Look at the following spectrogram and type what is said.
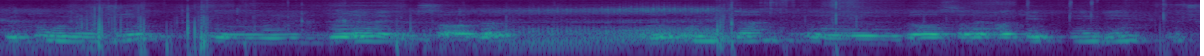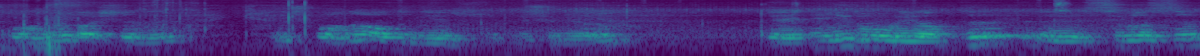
Kötü oyuncu e, göremedim sahada. E, o yüzden e, Galatasaray hak ettiği bir 3 puanla başladı. 3 puanı aldı diye düşünüyorum. E, iyi doğru yaptı. E, Sivas'ı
